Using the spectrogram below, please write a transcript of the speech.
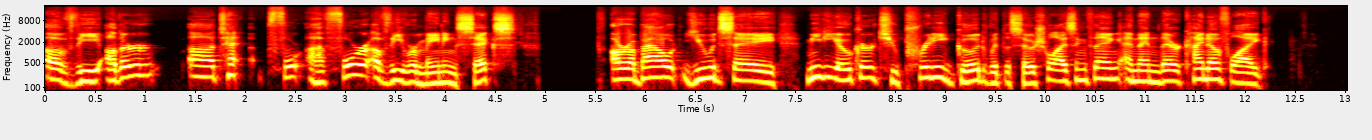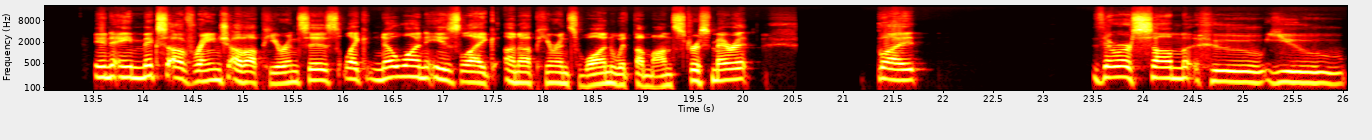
of the other uh, ten, four, uh, four of the remaining six are about you would say mediocre to pretty good with the socializing thing, and then they're kind of like in a mix of range of appearances. Like no one is like an appearance one with the monstrous merit, but there are some who you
